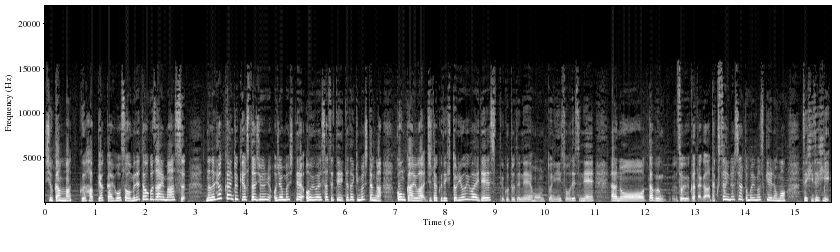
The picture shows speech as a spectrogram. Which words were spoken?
週刊マック800回放送おめでとうございます。700回の時はスタジオにお邪魔してお祝いさせていただきましたが、今回は自宅で一人お祝いです。ということでね、本当にそうですね。あのー多分そういう方がたくさんいらっしゃると思いますけれども、ぜひぜひ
